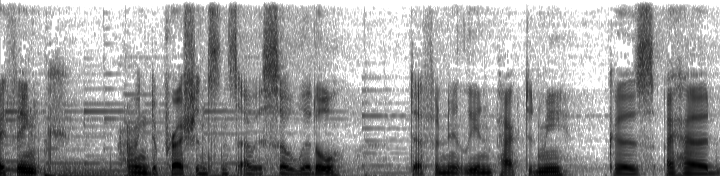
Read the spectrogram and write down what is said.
I think having depression since I was so little definitely impacted me because I had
